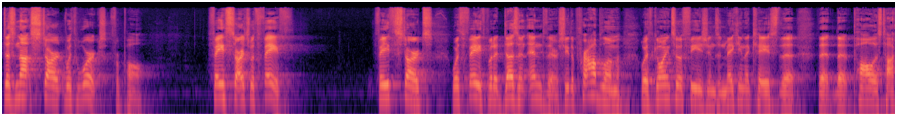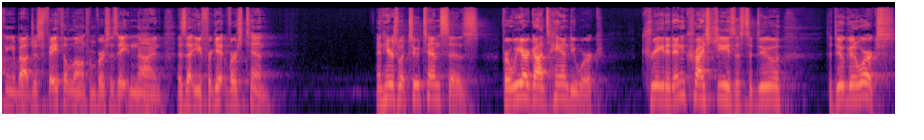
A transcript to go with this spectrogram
does not start with works for Paul. Faith starts with faith. Faith starts with faith, but it doesn't end there. See, the problem with going to Ephesians and making the case that, that, that Paul is talking about just faith alone from verses 8 and 9 is that you forget verse 10. And here's what 2:10 says, "For we are God's handiwork, created in Christ Jesus to do to do good works,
